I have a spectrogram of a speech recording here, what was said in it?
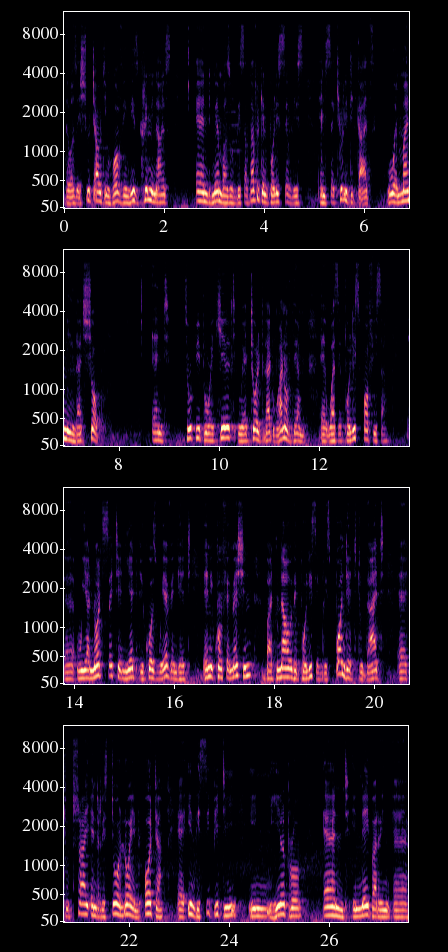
There was a shootout involving these criminals and members of the South African Police Service and security guards who were manning that shop. And two people were killed. We were told that one of them uh, was a police officer. Uh, we are not certain yet because we haven't had any confirmation, but now the police have responded to that uh, to try and restore law and order uh, in the CBD, in Hillbrow, and in neighboring uh,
